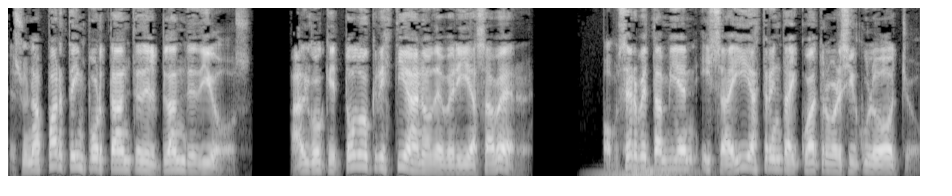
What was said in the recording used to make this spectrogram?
Es una parte importante del plan de Dios, algo que todo cristiano debería saber. Observe también Isaías 34, versículo 8,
